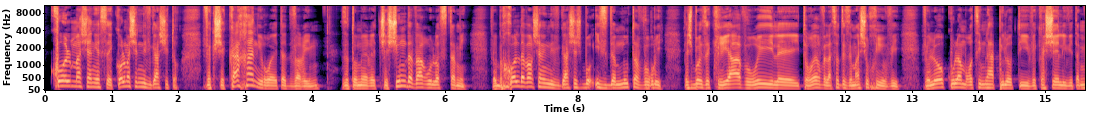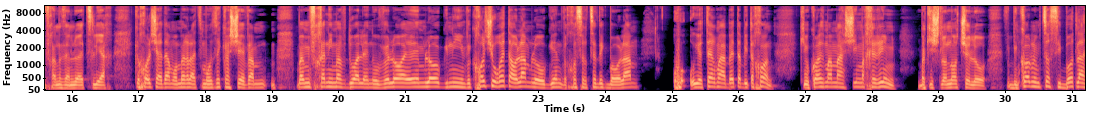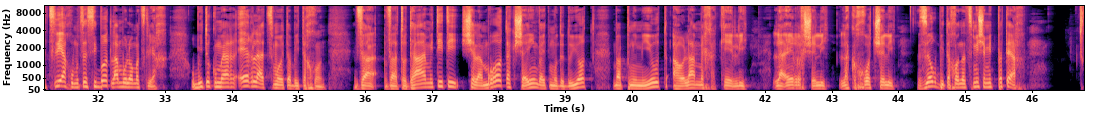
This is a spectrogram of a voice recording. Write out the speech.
כל מה שאני אעשה, כל מה שאני נפגש איתו. וכשככה אני רואה את הדברים, זאת אומרת ששום דבר הוא לא סתמי. ובכל דבר שאני נפגש יש בו הזדמנות עבורי, ויש בו איזה קריאה עבורי להתעורר ולעשות איזה משהו חיובי. ולא כולם רוצים להפיל אותי וקשה לי ואת המבחן הזה אני לא אצליח. ככל שאדם אומר לעצמו זה קשה והמבחנים עבדו עלינו ולא הם לא הוגנים וככל שהוא רואה את העולם לא הוגן וחוסר צדק בעולם הוא, הוא יותר מאבד את הביטחון כי הוא כל הזמן מאשים אחרים בכישלונות שלו, ובמקום למצוא סיבות להצליח, הוא מוצא סיבות למה הוא לא מצליח. הוא בדיוק מערער לעצמו את הביטחון. וה, והתודעה האמיתית היא שלמרות הקשיים וההתמודדויות בפנימיות, העולם מחכה לי, לערך שלי, לכוחות שלי. זהו ביטחון עצמי שמתפתח.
